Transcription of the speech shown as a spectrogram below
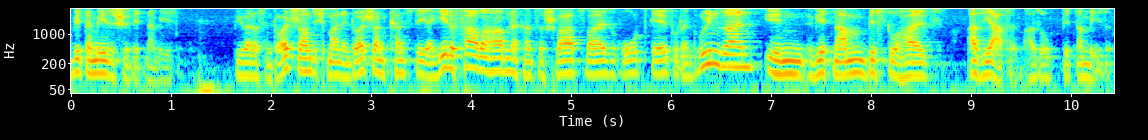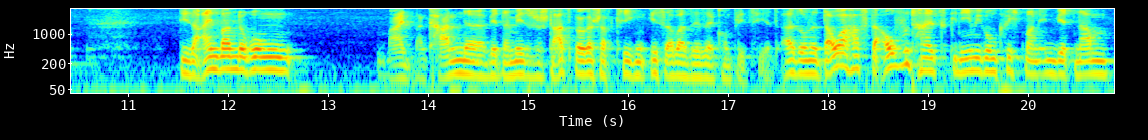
vietnamesische Vietnamesen. Wie war das in Deutschland? Ich meine, in Deutschland kannst du ja jede Farbe haben, da kannst du schwarz, weiß, rot, gelb oder grün sein. In Vietnam bist du halt Asiate, also Vietnamese. Diese Einwanderung, man kann eine vietnamesische Staatsbürgerschaft kriegen, ist aber sehr, sehr kompliziert. Also eine dauerhafte Aufenthaltsgenehmigung kriegt man in Vietnam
